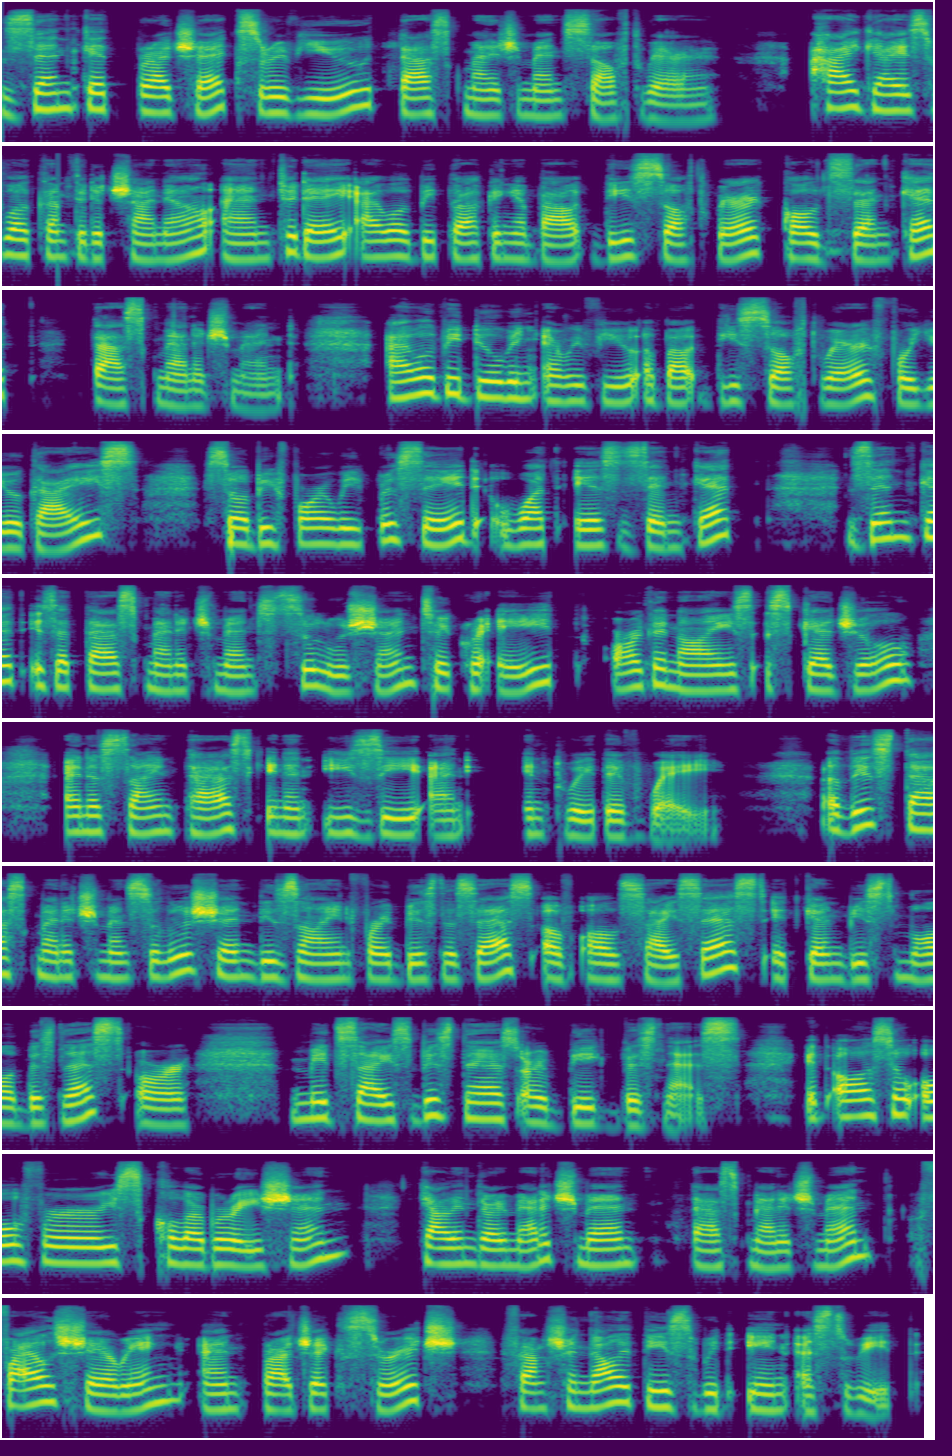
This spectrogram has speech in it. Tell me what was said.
ZenKit Projects Review Task Management Software. Hi guys, welcome to the channel and today I will be talking about this software called ZenKit Task Management. I will be doing a review about this software for you guys. So before we proceed, what is ZenKit? ZenKit is a task management solution to create, organize, schedule, and assign tasks in an easy and intuitive way. Uh, this task management solution designed for businesses of all sizes. It can be small business or mid-sized business or big business. It also offers collaboration, calendar management, task management, file sharing, and project search functionalities within a suite.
